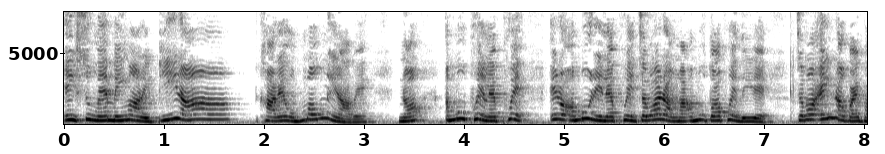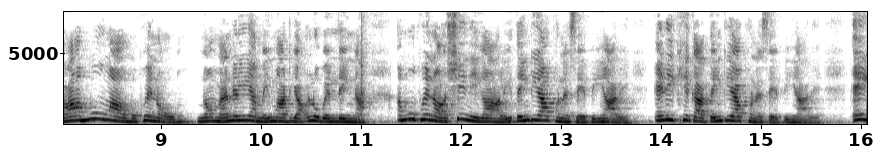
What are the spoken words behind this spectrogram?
အဲ့စုမဲမိန်းမတွေပြေးတာတခါတည်းကိုမှုံးနေတာပဲနော်အမှုဖွင့်လဲဖွင့်အဲ့တော့အမှုတွေလဲဖွင့်ကျမတောင်မှအမှုသွားဖွင့်သေးတယ်ကျမအဲ့နောက်ပိုင်းဘာအမှုမှမဖွင့်တော့ဘူးနော်မန္တလေးကမိန်းမတယောက်အဲ့လိုပဲလိမ့်တာ အမှုဖွင့်တော့ရှင့်နေကလေ380ပေးရတယ်အဲ့ဒီခေတ်က380ပေးရတယ်အဲ့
